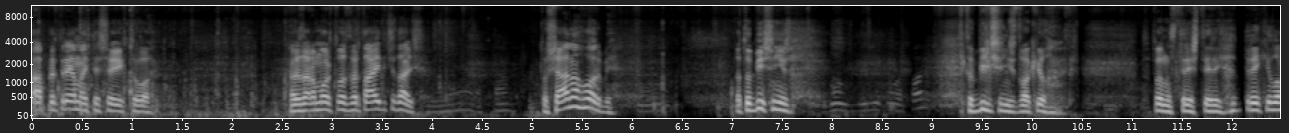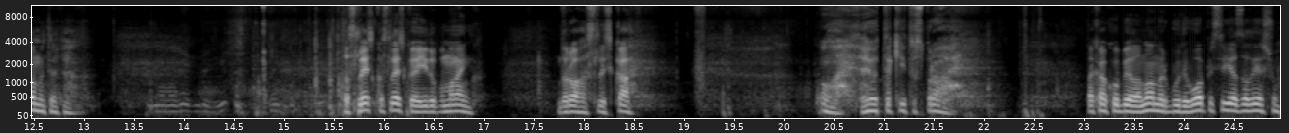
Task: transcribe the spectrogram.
А притримайте ще їх того. Ви зараз можете звертаєте чи далі? То ще на горбі? А то більше ніж. То більше ніж 2 кілометри. То певно 3-4 3 кілометри. певно. Та слизько, слизько, я їду помаленьку. Дорога слизька. Ой, та й от такі то справи. Така кобила, номер буде в описі, я залишу.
